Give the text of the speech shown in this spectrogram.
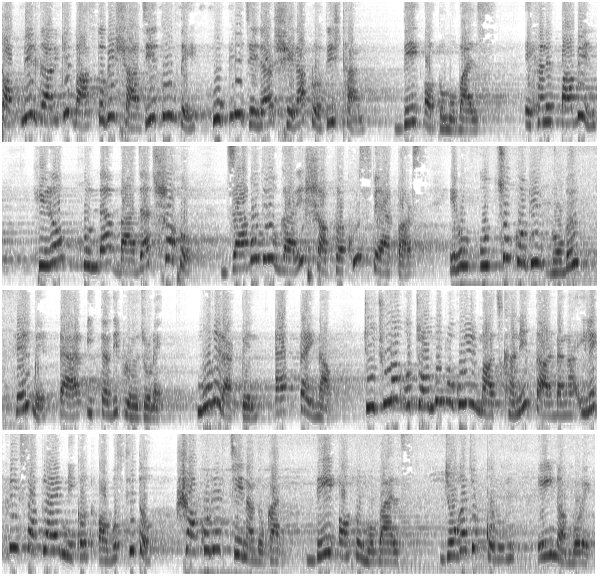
স্বপ্নের গাড়িকে বাস্তবে সাজিয়ে তুলতে হুগলি জেলার সেরা প্রতিষ্ঠান, দে অটোমোবাইলস। এখানে পাবেন হিরো, হুন্ডা, বাজাজ সহ যাবতীয় গাড়ির সব রকম স্পেয়ার পার্টস এবং উচ্চ কোটির মোবাইল, হেলমেট, টায়ার ইত্যাদি প্রয়োজনে। মনে রাখবেন, একটাই নাম, চুচুড়া ও চন্দ্রনগরের মাঝখানে তারডাঙ্গা ইলেকট্রিক সাপ্লাইয়ের নিকট অবস্থিত সকলের চেনা দোকান, দে অটোমোবাইলস। যোগাযোগ করুন এই নম্বরে।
